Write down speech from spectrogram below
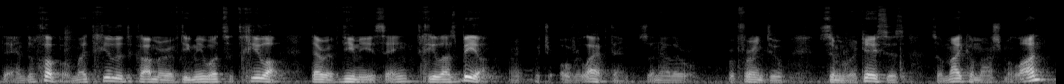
the end of chuppah. My tchila to come Rav Dimi. What's the tchila that Rav Dimi is saying? Tchilas bia, right? Which overlap then. So now they're referring to similar cases. So my Micah Mashmalan.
